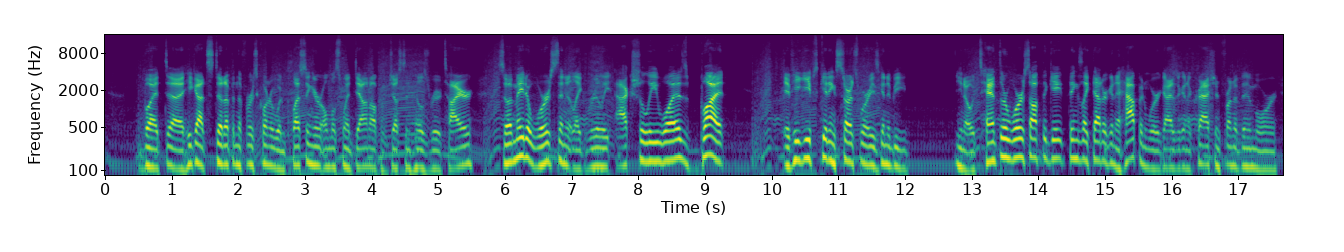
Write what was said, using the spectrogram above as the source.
but uh, he got stood up in the first corner when Plessinger almost went down off of Justin Hill's rear tire. So it made it worse than it like really actually was, but if he keeps getting starts where he's going to be, you know, 10th or worse off the gate, things like that are going to happen where guys are going to crash in front of him or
